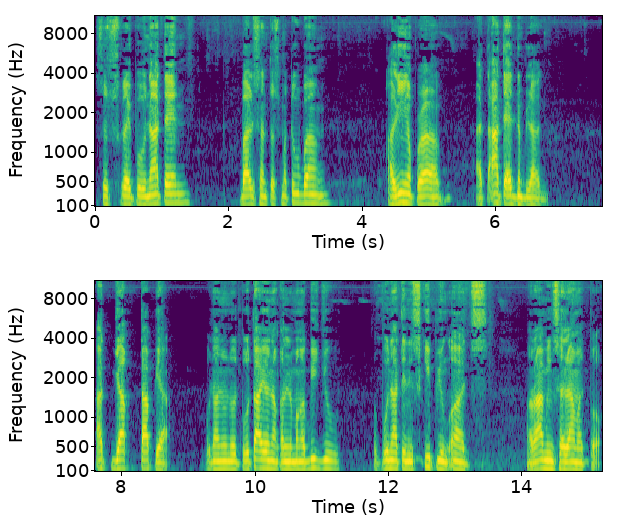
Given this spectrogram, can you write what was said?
Subscribe po natin. Bal Santos Matubang, Kalinga Prab, at Ate Edna Vlog, at Jack Tapia. Kung nanonood po tayo ng kanilang mga video, huwag po natin skip yung ads. Maraming salamat po.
